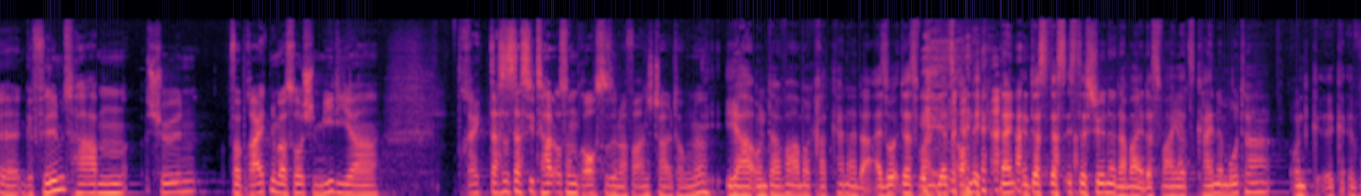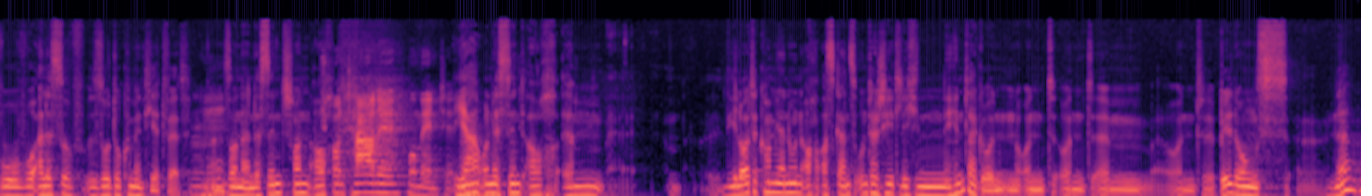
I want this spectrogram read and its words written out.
äh, gefilmt haben, schön verbreiten über Social Media. Direkt, das ist das Zitat, was man braucht zu so einer Veranstaltung, ne? Ja, und da war aber gerade keiner da. Also das war jetzt auch nicht, nein, das, das ist das Schöne dabei. Das war jetzt keine Mutter und äh, wo, wo alles so, so dokumentiert wird, ne? sondern das sind schon auch, Spontane Momente. ja, und es sind auch, ähm, die Leute kommen ja nun auch aus ganz unterschiedlichen Hintergründen und, und, ähm, und Bildungs, ne?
